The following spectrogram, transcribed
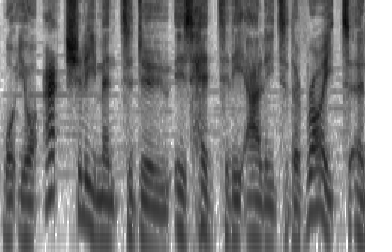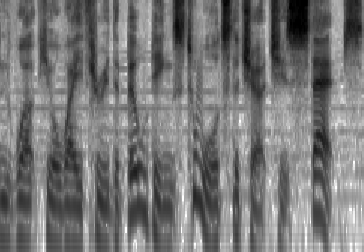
What you're actually meant to do is head to the alley to the right and work your way through the buildings towards the church's steps.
